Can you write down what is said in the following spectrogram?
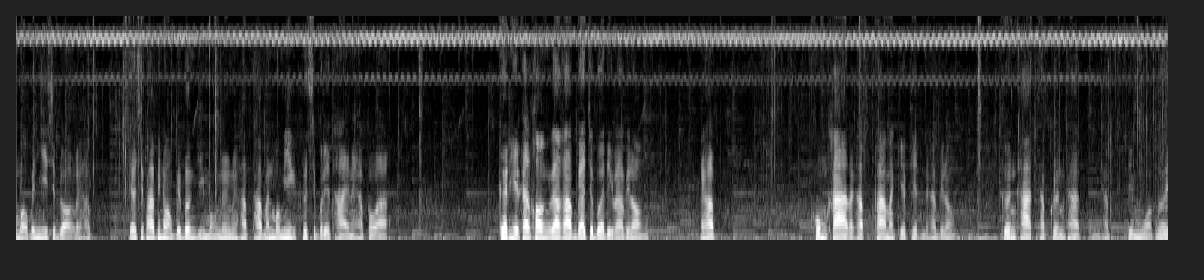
หมวกเป็นยี่สิบดอกเลยครับเดี๋ยวสิพาพี่น้องไปเบิ่งอีกหมองหนึงนะครับถ้ามันบ่มีก็คือสิบริทายนะครับ เพราะว่า เกิดเหตุขัดข้องแล้วครับแบตจะเบิดอีกแล้วพี่น้องนะครับ คุ้มค่านะครับพามาเก็บเพชรนะครับ พี่น้องเกินคาดครับเกินคาดนี่ครับเต็มหมวกเลย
